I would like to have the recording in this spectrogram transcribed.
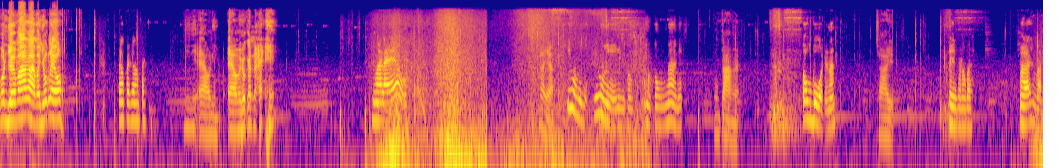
คนเยอะมากอะมายกเร็วกำ ลังไปกำลังไปนี่นี่แอลนี่แอลมายกกันไหนมาแล้วไหนอะพี่หงอยู่ไหนพี่หงอยู่ไหนอยู่ตรงอยู่ตรงหน้าเนี้ยตรงกลางอะตรงโบสถ์อะนะใช่เพลงกำลังไป มาแล้วถึงละ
